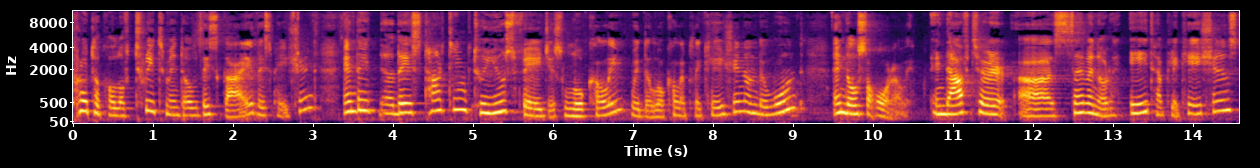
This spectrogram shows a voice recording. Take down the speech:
protocol of treatment of this guy, this patient, and they uh, they starting to use phages locally with the local application on the wound and also orally. And after uh, seven or eight applications,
